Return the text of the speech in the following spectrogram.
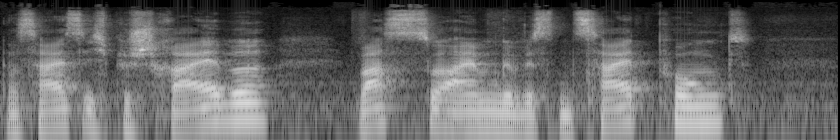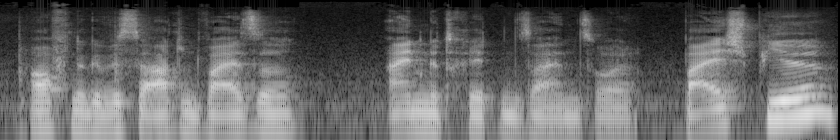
Das heißt, ich beschreibe, was zu einem gewissen Zeitpunkt auf eine gewisse Art und Weise eingetreten sein soll. Beispiel,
